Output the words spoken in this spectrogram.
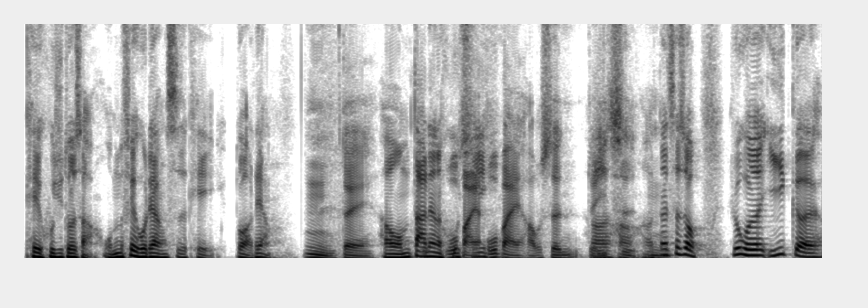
可以呼吸多少，我们的肺活量是可以多少量？嗯，对，好，我们大量的呼吸。五百毫升对一次那这时候，如果说一个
